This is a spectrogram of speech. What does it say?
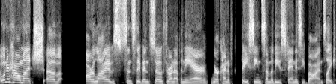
I wonder how much of our lives, since they've been so thrown up in the air, we're kind of facing some of these fantasy bonds. Like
